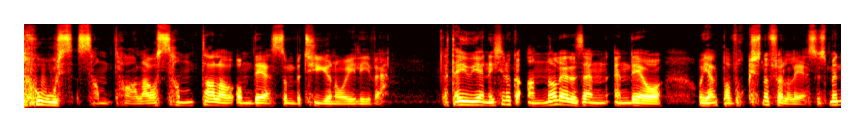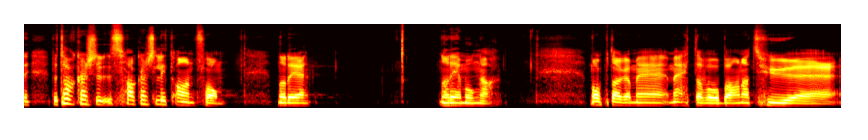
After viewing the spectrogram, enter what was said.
trossamtaler og samtaler om det som betyr noe i livet. Dette er jo igjen ikke noe annerledes enn, det å, å, hjelpe voksne å følge Jesus. Men det, tar kanskje, tar kanskje litt annen form når det, når det er med unger. Vi oppdaga med, med, et av våre barn at hun eh,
